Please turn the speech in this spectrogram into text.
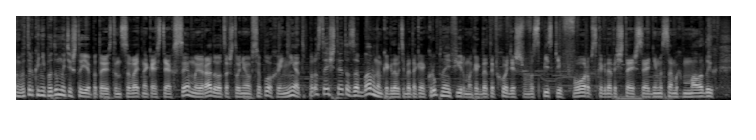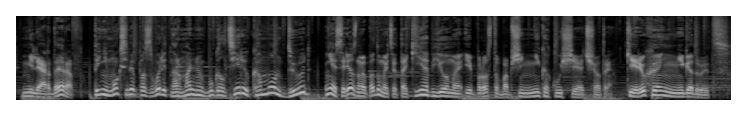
Вы только не подумайте, что я пытаюсь танцевать на костях Сэма и радоваться, что у него все плохо. Нет, просто я считаю это забавным, когда у тебя такая крупная фирма, когда ты входишь в списки Forbes, когда ты считаешься одним из самых молодых миллиардеров. Ты не мог себе позволить нормальную бухгалтерию? Come on, dude? Не, серьезно, вы подумайте, такие объемы и просто вообще никакущие отчеты. Кирюха негодует.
